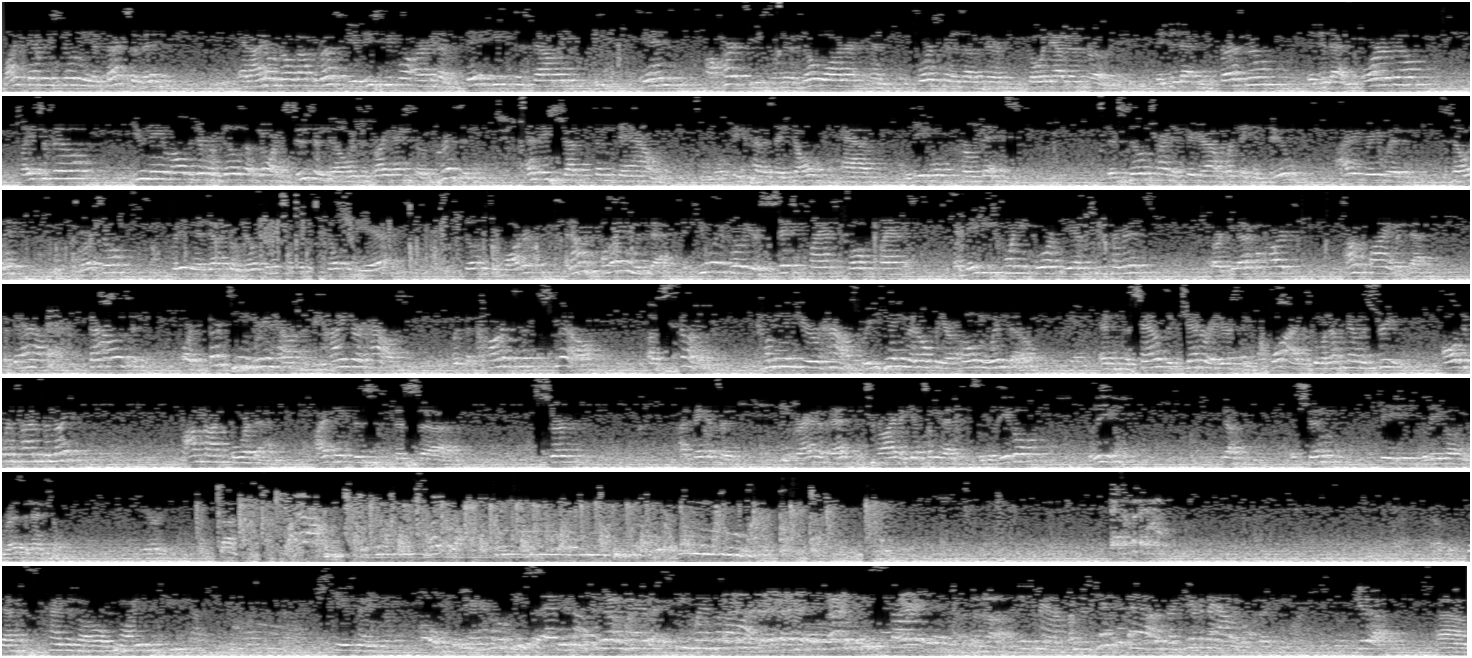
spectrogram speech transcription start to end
my family's feeling the effects of it. and I don't know about the rest of you, these people are going to vacate this valley in a heartbeat when there's no water and enforcement is up there going down this road. They did that in Fresno, they did that in Oroville, Placerville, you name all the different bills up north, Susanville, which is right next to a prison, and they shut them down because they don't have legal permits. They're still trying to figure out what they can do. I agree with zone it, commercial, put it in industrial buildings where they can the air, filter the water, and I'm fine with that. If you want to grow your six plants, 12 plants, and maybe 24 if you have two permits or two medical cards, I'm fine with that. But to have thousand or 13 greenhouses behind your house with the constant smell of skunk coming into your house where you can't even open your own window and the sounds of generators and quads going up and down the street all different times of the night. I'm not for that. I think this this uh, certain. I think it's a grand event to try to get something that's illegal legal. No, it shouldn't be legal and residential. You're done. That's kind of the whole point. Excuse me. He said he went on. He started. Kick him out, kick him out, kick him out. Get up. Um,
